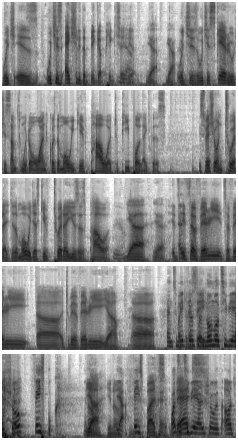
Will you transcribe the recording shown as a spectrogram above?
which is which is actually the bigger picture Yeah. here. yeah yeah which is which is scary, which is something we don't want. Because the more we give power to people like this, especially on Twitter, the more we just give Twitter users power, yeah yeah it's And- it's a very it's a very uh it to be a very yeah uh and to make this a normal TBA show, Facebook. you know? yeah you know Yeah, Facebook. but What's a TBA show without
